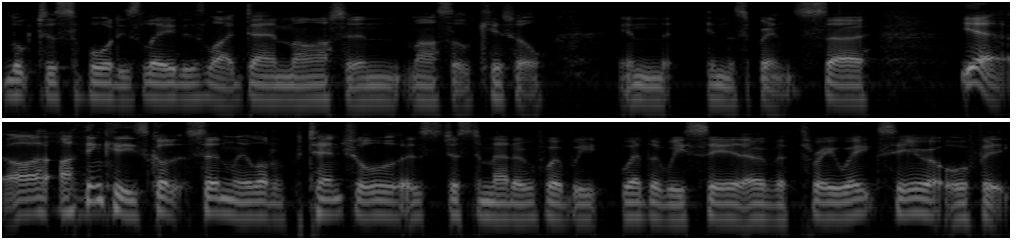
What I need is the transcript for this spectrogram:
look to support his leaders like Dan Martin, Marcel Kittel in the, in the sprints. So yeah, I, I, think he's got certainly a lot of potential. It's just a matter of whether we, whether we see it over three weeks here or if it,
